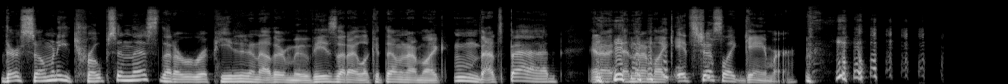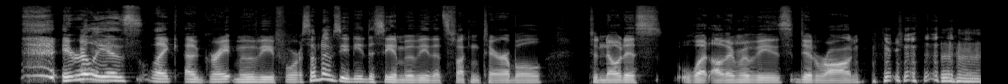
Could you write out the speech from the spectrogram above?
There's so many tropes in this that are repeated in other movies that I look at them and I'm like, mm, that's bad, and I, and then I'm like, it's just like Gamer. it really and, is like a great movie for. Sometimes you need to see a movie that's fucking terrible to notice what other movies did wrong. mm-hmm.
